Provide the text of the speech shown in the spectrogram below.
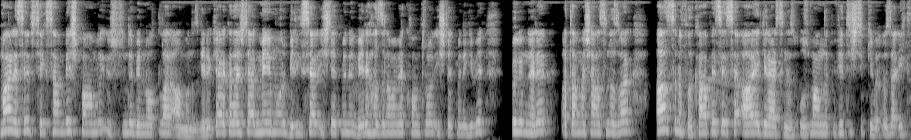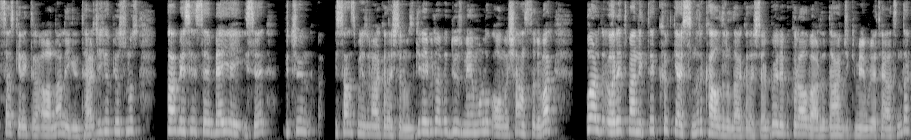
Maalesef 85 puan ve üstünde bir notlar almanız gerekiyor arkadaşlar. Memur, bilgisayar işletmeni, veri hazırlama ve kontrol işletmeni gibi bölümlere atanma şansınız var. A sınıfı KPSS A'ya girersiniz. Uzmanlık, müfettişlik gibi özel ihtisas gerektiren alanlarla ilgili tercih yapıyorsunuz. KPSS B'ye ise bütün lisans mezunu arkadaşlarımız girebiliyor ve düz memurluk olma şansları var. Bu arada öğretmenlikte 40 yaş sınırı kaldırıldı arkadaşlar. Böyle bir kural vardı daha önceki memuriyet hayatında.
